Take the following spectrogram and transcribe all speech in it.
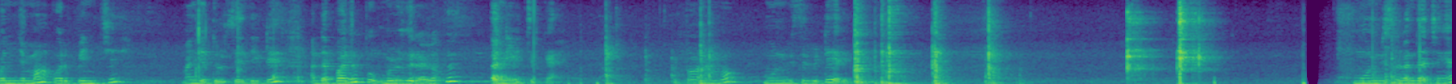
கொஞ்சமாக ஒரு பிஞ்சு மஞ்சள்தூள் சேர்த்துக்கிட்டு அந்த பருப்பு முழுகிற அளவுக்கு தண்ணி வச்சுருக்கேன். இப்போ நம்ம மூணு விசில் விட்டு இறக்கணும் மூணு விசில் வந்தாச்சுங்க.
